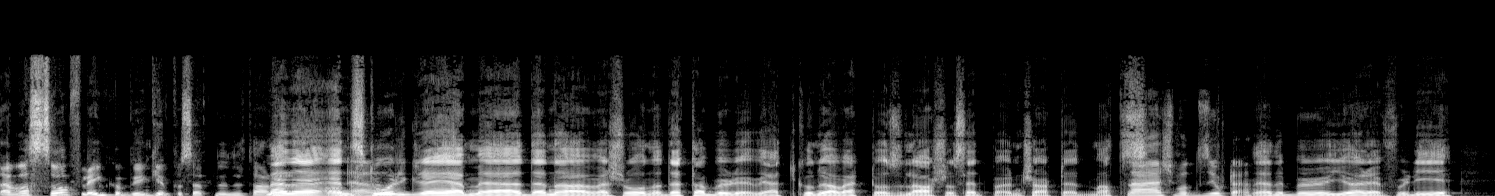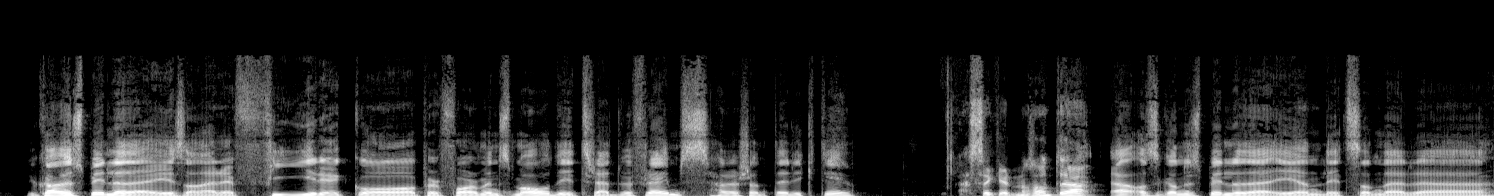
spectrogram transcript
De var så flinke å bygge på 1700-tallet. Men eh, en Ja. stor greie med denne versjonen, og dette burde Jeg vet ikke om du har vært hos Lars og sett på Uncharted, Mats? Nei, jeg har ikke fått gjort det. Ja, det burde du gjøre, fordi du kan jo spille det i sånn der 4K performance mode i 30 frames, har jeg skjønt det riktig? Sikkert noe sånt, ja. Ja, og så kan du spille det i en litt sånn der eh,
